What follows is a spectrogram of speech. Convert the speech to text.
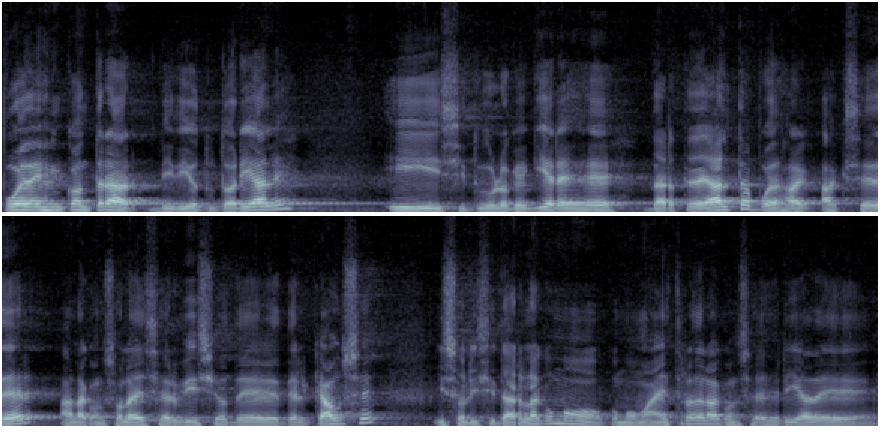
puedes encontrar videotutoriales y si tú lo que quieres es darte de alta, puedes acceder a la consola de servicios de- del Cauce y solicitarla como, como maestro de la Consejería de,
